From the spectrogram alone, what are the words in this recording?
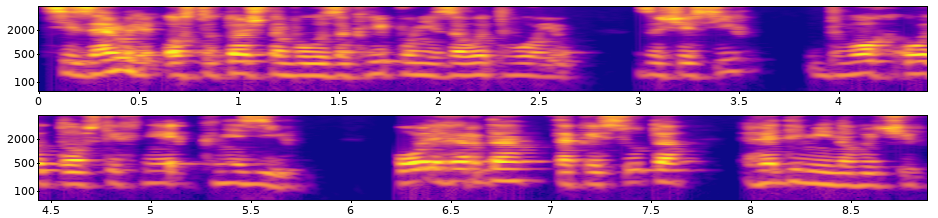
Ці землі остаточно були закріплені за Литвою за часів двох литовських князів Ольгерда та Кейсута Гедеміновичів,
